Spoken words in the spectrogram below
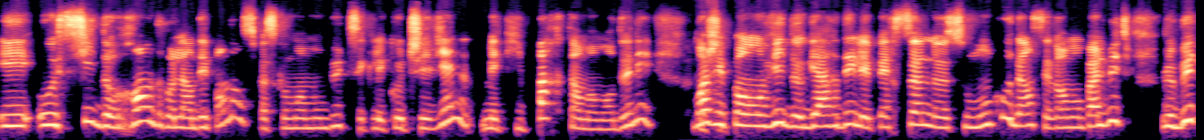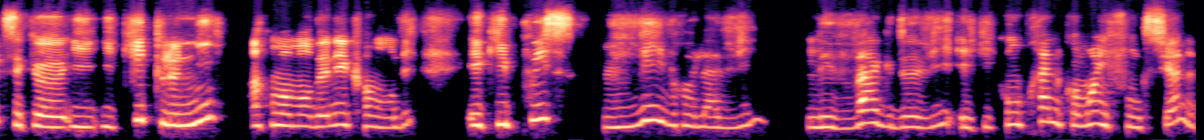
et aussi de rendre l'indépendance, parce que moi, mon but, c'est que les coachés viennent, mais qu'ils partent à un moment donné. Moi, j'ai pas envie de garder les personnes sous mon coude, hein, c'est vraiment pas le but. Le but, c'est qu'ils quittent le nid à un moment donné, comme on dit, et qui puissent vivre la vie, les vagues de vie, et qui comprennent comment ils fonctionnent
